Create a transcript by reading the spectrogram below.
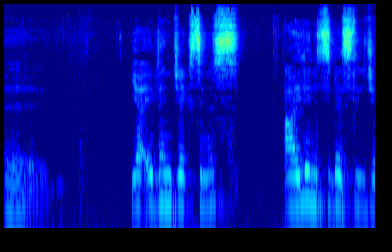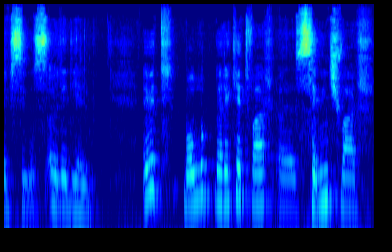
Ee, ya evleneceksiniz, ailenizi besleyeceksiniz. Öyle diyelim. Evet, bolluk, bereket var, e, sevinç var.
